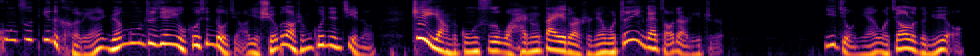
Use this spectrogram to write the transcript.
工资低的可怜，员工之间又勾心斗角，也学不到什么关键技能。这样的公司我还能待一段时间，我真应该早点离职。一九年，我交了个女友，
